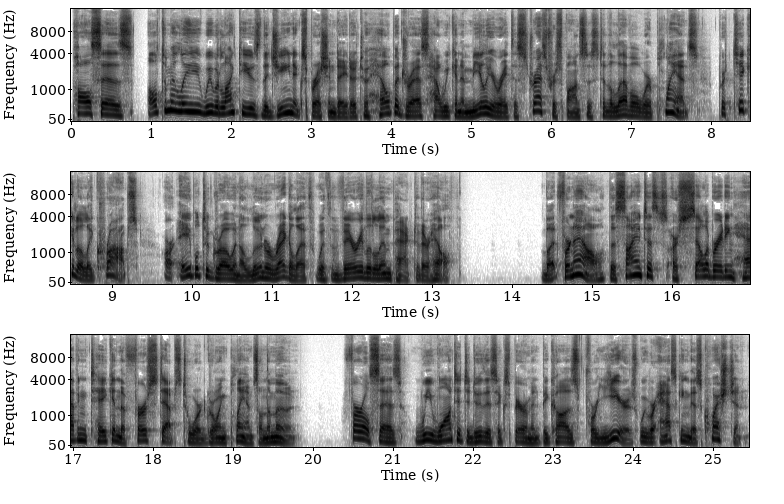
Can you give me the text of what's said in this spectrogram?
Paul says, ultimately, we would like to use the gene expression data to help address how we can ameliorate the stress responses to the level where plants, particularly crops, are able to grow in a lunar regolith with very little impact to their health. But for now, the scientists are celebrating having taken the first steps toward growing plants on the moon. Ferl says, We wanted to do this experiment because for years we were asking this question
